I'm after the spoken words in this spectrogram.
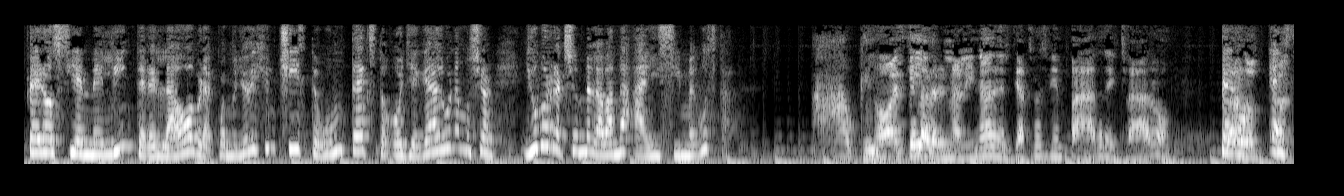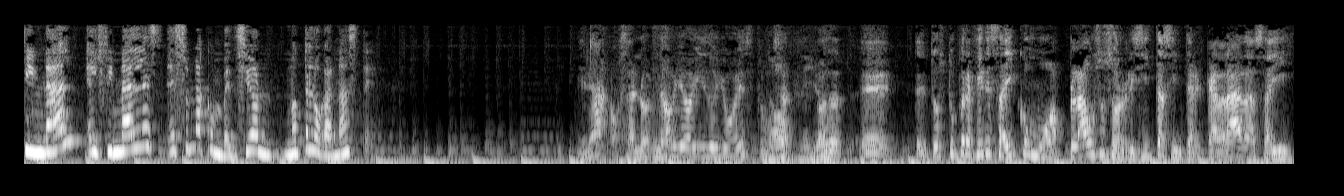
Pero si en el inter, en la obra, cuando yo dije un chiste o un texto o llegué a alguna emoción y hubo reacción de la banda, ahí sí me gusta. Ah, ok. No, es que la adrenalina en el teatro es bien padre, claro. Pero Cuando- el final, el final es, es una convención, no te lo ganaste. Mira, o sea, no, no había oído yo esto. No, o sea, ni yo. o sea, eh, entonces tú prefieres ahí como aplausos o risitas intercaladas ahí.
